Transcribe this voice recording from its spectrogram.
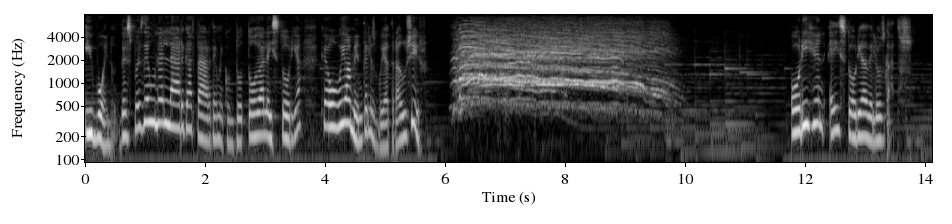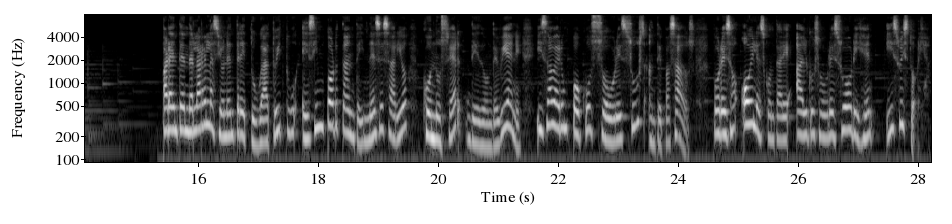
Y bueno, después de una larga tarde me contó toda la historia que obviamente les voy a traducir. Origen e historia de los gatos. Para entender la relación entre tu gato y tú es importante y necesario conocer de dónde viene y saber un poco sobre sus antepasados. Por eso hoy les contaré algo sobre su origen y su historia.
